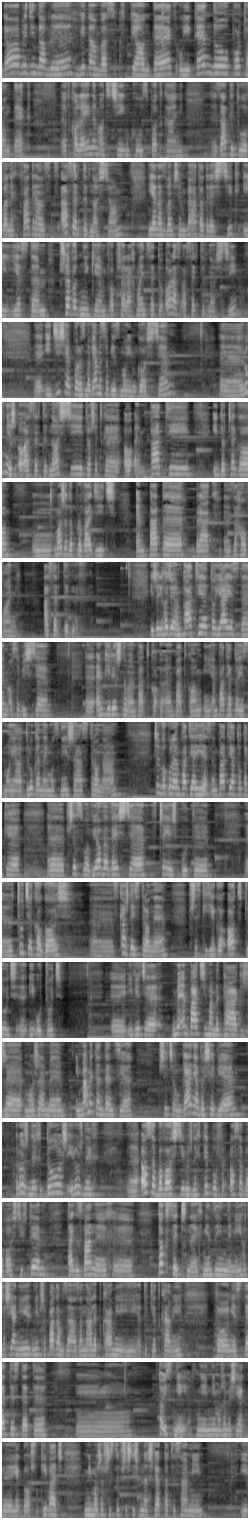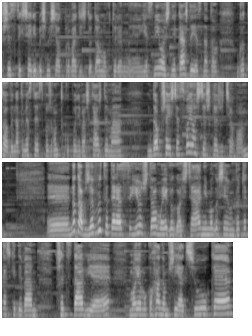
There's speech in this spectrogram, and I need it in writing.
Dzień dobry, dzień dobry. Witam Was w piątek, weekendu, początek w kolejnym odcinku spotkań zatytułowanych Kwadrans z asertywnością. Ja nazywam się Beata Dreścik i jestem przewodnikiem w obszarach mindsetu oraz asertywności. I dzisiaj porozmawiamy sobie z moim gościem e, również o asertywności, troszeczkę o empatii i do czego mm, może doprowadzić empatę, brak e, zachowań asertywnych. Jeżeli chodzi o empatię, to ja jestem osobiście e, empiryczną empatko, empatką i empatia to jest moja druga najmocniejsza strona. Czym w ogóle empatia jest? Empatia to takie e, przysłowiowe wejście w czyjeś buty, e, czucie kogoś e, z każdej strony, wszystkich jego odczuć e, i uczuć. E, I wiecie, my empatii mamy tak, że możemy i mamy tendencję przyciągania do siebie różnych dusz i różnych e, osobowości, różnych typów osobowości, w tym tak zwanych e, toksycznych między innymi, chociaż ja nie, nie przepadam za, za nalepkami i etykietkami, to niestety, stety mm, to istnieje. Nie, nie możemy się jakby, jakby oszukiwać, mimo że wszyscy przyszliśmy na świat tacy sami i wszyscy chcielibyśmy się odprowadzić do domu, którym jest miłość. Nie każdy jest na to gotowy, natomiast to jest w porządku, ponieważ każdy ma do przejścia swoją ścieżkę życiową. E, no dobrze, wrócę teraz już do mojego gościa. Nie mogę się doczekać, kiedy Wam przedstawię moją ukochaną przyjaciółkę,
